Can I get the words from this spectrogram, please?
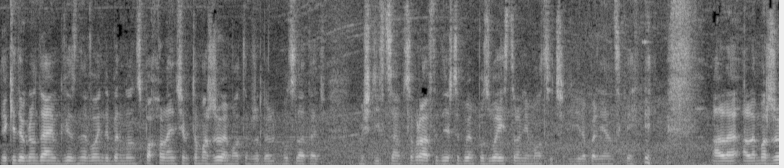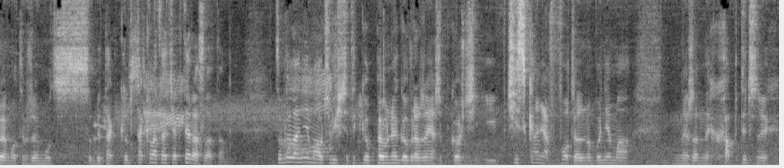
Ja kiedy oglądałem Gwiezdne Wojny, będąc pacholęciem, to marzyłem o tym, żeby móc latać myśliwcem. Co prawda wtedy jeszcze byłem po złej stronie mocy, czyli rebelianckiej, ale, ale marzyłem o tym, żeby móc sobie tak, tak latać, jak teraz latam. Co prawda nie ma oczywiście takiego pełnego wrażenia szybkości i wciskania w fotel, no bo nie ma żadnych haptycznych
